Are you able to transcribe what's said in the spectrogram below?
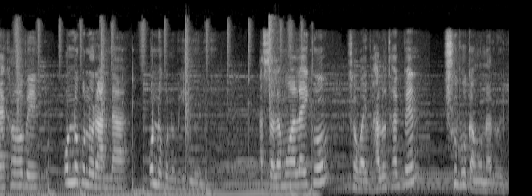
দেখা হবে অন্য কোনো রান্না, অন্য কোনো ভিডিও নিয়ে। আসসালামু আলাইকুম, সবাই ভালো থাকবেন, শুভকামনা রইল।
